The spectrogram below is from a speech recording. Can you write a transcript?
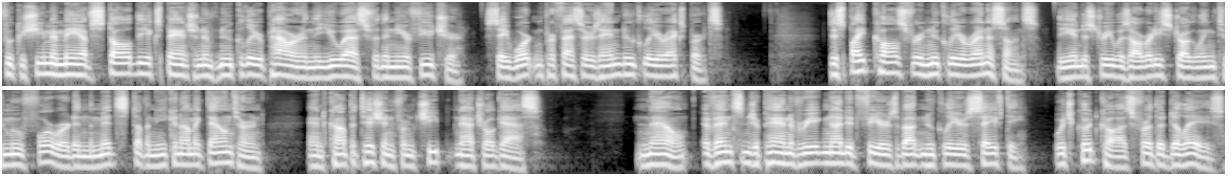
Fukushima may have stalled the expansion of nuclear power in the U.S. for the near future, say Wharton professors and nuclear experts. Despite calls for a nuclear renaissance, the industry was already struggling to move forward in the midst of an economic downturn and competition from cheap natural gas. Now, events in Japan have reignited fears about nuclear safety, which could cause further delays.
